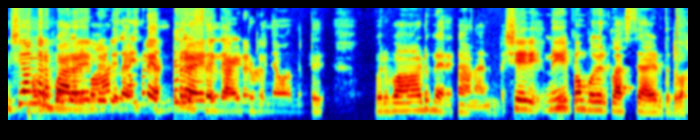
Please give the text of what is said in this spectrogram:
പക്ഷെ അങ്ങനെ പറയല്ലേ? ഞാൻ വന്നിട്ട്. ഒരുപാട് പേരെ കാണാനുണ്ട്. ശരി. നീ ഇപ്പം പോയി ഒരു ഗ്ലാസ് ചായ എടുത്തിട്ട് വാ.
